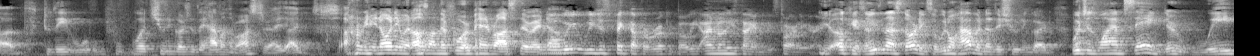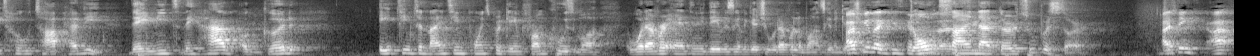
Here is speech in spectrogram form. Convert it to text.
Uh, do they? What shooting guards do they have on the roster? I, I, I don't even know anyone else on their four man roster right now. Well, we, we just picked up a rookie, but we, I know he's not going to be starting. Right? Yeah, okay, so he's not starting, so we don't have another shooting guard, which is why I'm saying they're way too top heavy. They need to, they have a good 18 to 19 points per game from Kuzma. Whatever Anthony Davis is gonna get you, whatever LeBron's gonna get I you. feel like he's gonna don't do that sign that third superstar. I think I, I-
